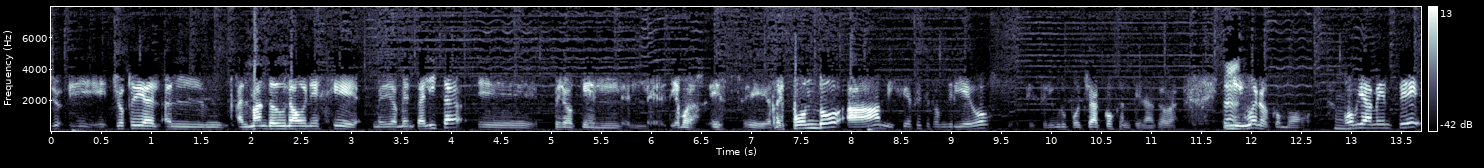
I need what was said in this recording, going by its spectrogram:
yo, eh, yo estoy al, al, mando de una ONG medioambientalista, eh, pero que, el, digamos, es eh, respondo a mis jefes que son griegos, es el grupo Chaco, gente Y bueno, como mm. obviamente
